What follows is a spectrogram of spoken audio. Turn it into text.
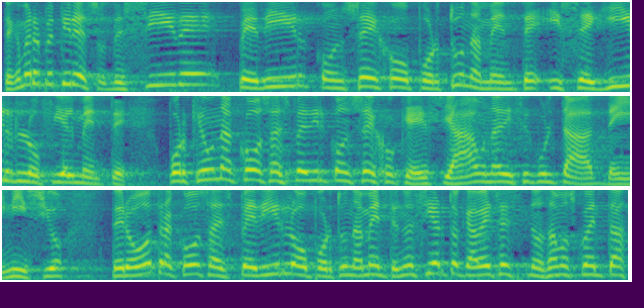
Déjame repetir eso. Decide pedir consejo oportunamente y seguirlo fielmente. Porque una cosa es pedir consejo, que es ya una dificultad de inicio, pero otra cosa es pedirlo oportunamente. ¿No es cierto que a veces nos damos cuenta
